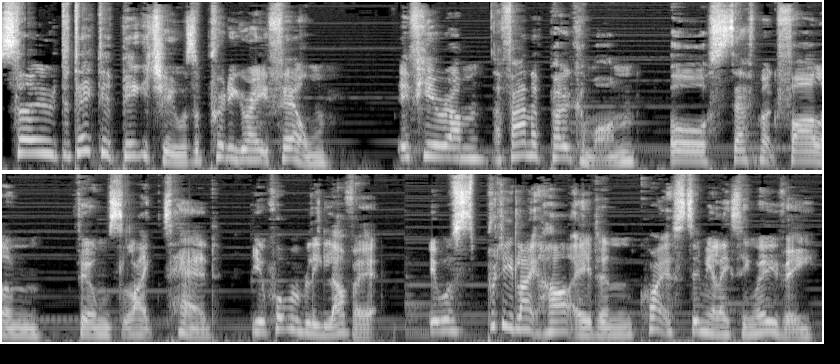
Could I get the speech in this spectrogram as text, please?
So, Detective Pikachu was a pretty great film. If you're um, a fan of Pokemon or Seth MacFarlane films like Ted, you'll probably love it. It was pretty light-hearted and quite a stimulating movie.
